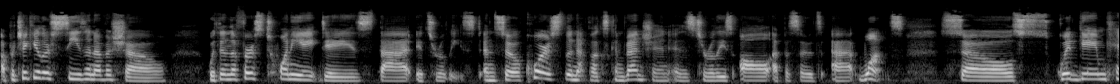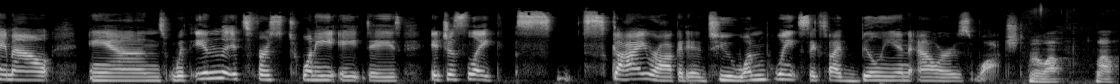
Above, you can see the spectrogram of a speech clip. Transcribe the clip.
a particular season of a show within the first 28 days that it's released. And so, of course, the Netflix convention is to release all episodes at once. So, Squid Game came out, and within its first 28 days, it just like s- skyrocketed to 1.65 billion hours watched. Oh, wow. Wow.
